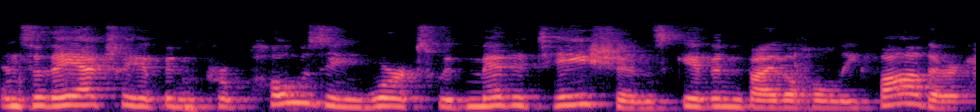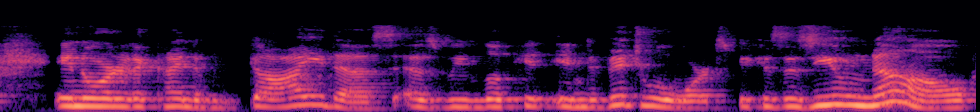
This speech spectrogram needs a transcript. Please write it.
And so they actually have been proposing works with meditations given by the Holy Father in order to kind of guide us as we look at individual works. Because as you know,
